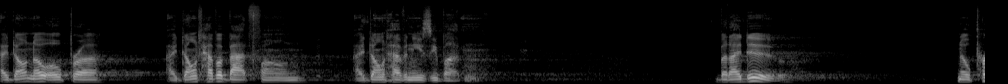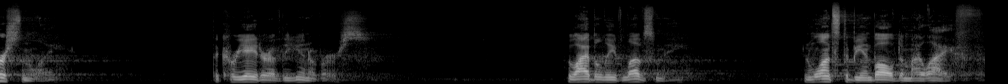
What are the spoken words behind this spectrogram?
I don't know Oprah. I don't have a bat phone. I don't have an easy button. But I do know personally the creator of the universe, who I believe loves me and wants to be involved in my life.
